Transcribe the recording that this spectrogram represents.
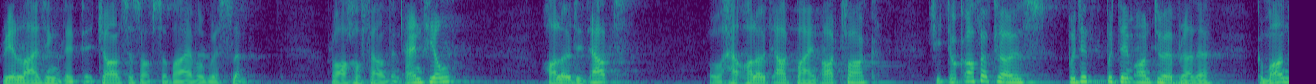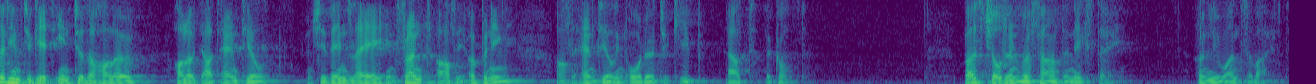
Realizing that their chances of survival were slim, Rachel found an anthill, hollowed it out, or hollowed out by an aardvark. She took off her clothes, put, it, put them onto her brother, commanded him to get into the hollow, hollowed out anthill, and she then lay in front of the opening of the anthill in order to keep out the cold. Both children were found the next day. Only one survived.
